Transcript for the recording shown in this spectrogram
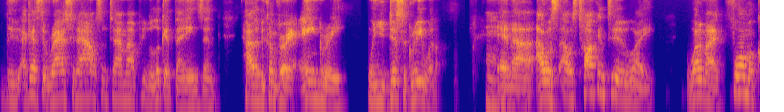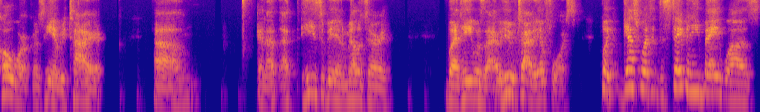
the I guess the rationale, sometimes how people look at things and how they become very angry when you disagree with them. Mm -hmm. And uh, I was I was talking to a, one of my former co-workers, he had retired. Um, and I, I, he used to be in the military, but he was uh, he retired Air Force. But guess what? The statement he made was,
